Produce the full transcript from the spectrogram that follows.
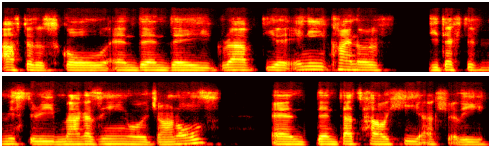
after the school, and then they grab the, any kind of detective mystery magazine or journals, and then that's how he actually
